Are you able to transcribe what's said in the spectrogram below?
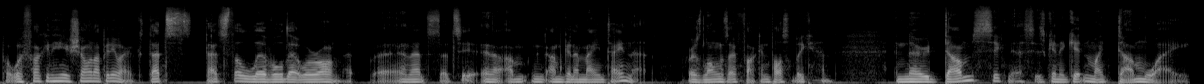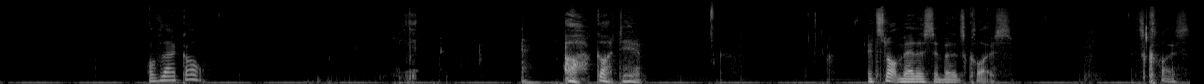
But we're fucking here showing up anyway. Cause that's that's the level that we're on, uh, and that's that's it. And I'm I'm gonna maintain that for as long as I fucking possibly can. And no dumb sickness is gonna get in my dumb way of that goal. Oh god damn. It's not medicine, but it's close. It's close.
